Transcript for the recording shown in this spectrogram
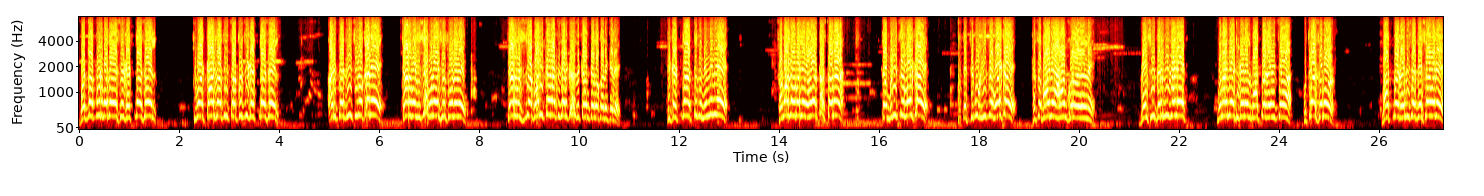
बदलापूरमध्ये असेल घटना असेल किंवा काल रात्री चाकूची घटना असेल आणि त्या नीच लोकांनी चार वर्षाच्या मुलाशी सोडले चार वर्षाच्या बालिकांना अत्याचार करायचं काम त्या लोकांनी केलंय. ही घटना अत्यंत निंदनीय आहे. समाजामध्ये वावरत असताना त्या मुलीचं वय काय त्या चिमुकलीचं वय काय ह्याचं भाने आराम करायला नाही. बेशी दर्दी झाल्यात मुलांनी या ठिकाणी महात्मा गांधीच्या पुतळ्यासमोर महात्मा गांधीच्या देशामध्ये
